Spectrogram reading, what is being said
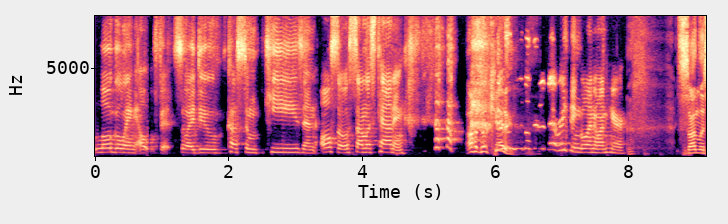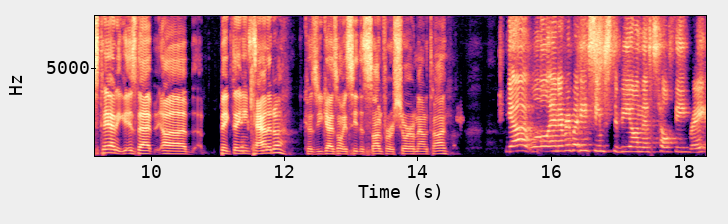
logoing outfit. So I do custom tees and also sunless tanning. Oh no kidding. There's a little bit of everything going on here. Sunless tanning is that uh, a big thing in Canada? Because you guys only see the sun for a short amount of time. Yeah, well, and everybody seems to be on this healthy, right?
